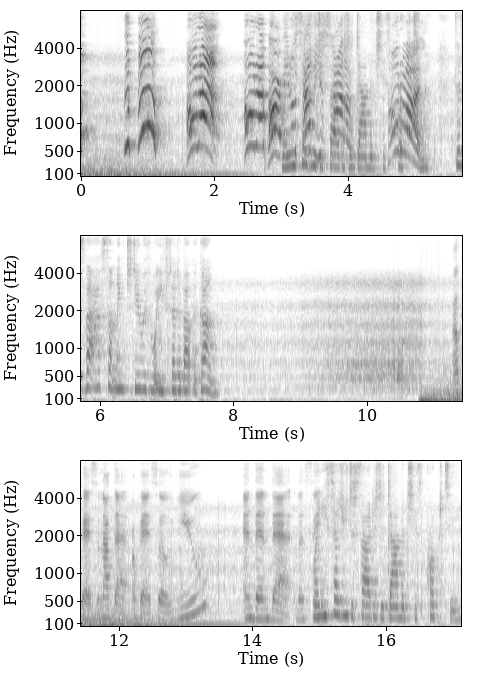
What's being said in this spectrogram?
up! Hold up, Harvey! When you Don't said tell you me you decided shot to damage his Hold property, on. does that have something to do with what you said about the gun? Okay, so not that. Okay, so you and then that. Let's see. When you said you decided to damage his property,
